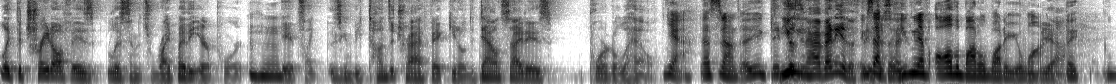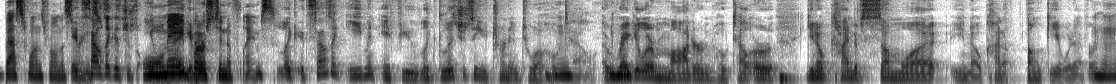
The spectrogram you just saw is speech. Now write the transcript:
Like the trade off is, listen, it's right by the airport. Mm-hmm. It's like there's gonna be tons of traffic. You know, the downside is portal to hell. Yeah, that's not. It It doesn't have any of the things. Exactly. You can have all the bottled water you want. Yeah. The best ones from the springs. It sounds like it's just all You may negative. burst into flames. like it sounds like even if you like let's just say you turn it into a Mm-hmm. hotel a regular modern hotel or you know kind of somewhat you know kind of funky or whatever Mm-hmm.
